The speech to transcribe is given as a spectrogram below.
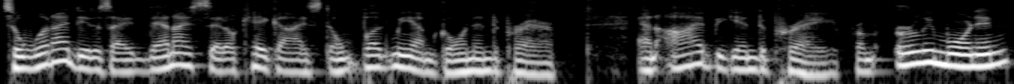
So what I did is I then I said, "Okay, guys, don't bug me. I'm going into prayer," and I began to pray from early morning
